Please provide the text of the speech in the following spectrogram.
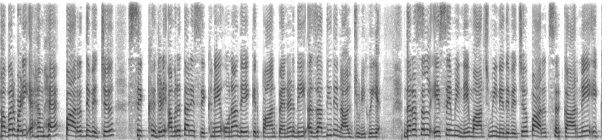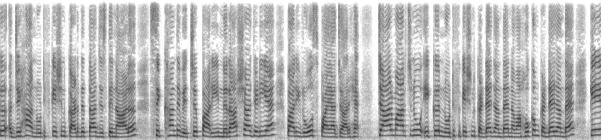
ਖਬਰ ਬੜੀ ਅਹਿਮ ਹੈ। ਭਾਰਤ ਦੇ ਵਿੱਚ ਸਿੱਖ, ਜਿਹੜੇ ਅੰਮ੍ਰਿਤਧਾਰੀ ਸਿੱਖ ਨੇ, ਉਹਨਾਂ ਦੇ ਕਿਰਪਾਨ ਪਹਿਨਣ ਦੀ ਆਜ਼ਾਦੀ ਦੇ ਨਾਲ ਜੁੜੀ ਹੋਈ ਹੈ। ਦਰਅਸਲ, ਇਸੇ ਮਹੀਨੇ, ਮਾਰਚ ਮਹੀਨੇ ਦੇ ਵਿੱਚ ਭਾਰਤ ਸਰਕਾਰ ਨੇ ਇੱਕ ਅਜਿਹਾ ਨੋਟੀਫਿਕੇਸ਼ਨ ਕੱਢ ਦਿੱਤਾ, ਜਿਸ ਦੇ ਨਾਲ ਸਿੱਖਾਂ ਦੇ ਵਿੱਚ ਭਾਰੀ ਨਿਰਾਸ਼ਾ ਜਿਹੜੀ ਹੈ, ਭਾਰੀ ਰੋਸ ਪਾਇਆ ਜਾ ਰਿਹਾ ਹੈ। 4 ਮਾਰਚ ਨੂੰ ਇੱਕ ਨੋਟੀਫਿਕੇਸ਼ਨ ਕੱਢਿਆ ਜਾਂਦਾ ਹੈ, ਨਵਾਂ ਹੁਕਮ ਕੱਢਿਆ ਜਾਂਦਾ ਹੈ ਕਿ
